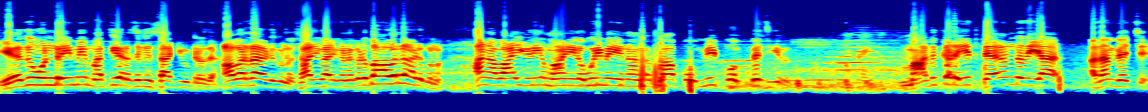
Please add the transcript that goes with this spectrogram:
எது ஒன்றையுமே மத்திய அரசுக்கு சாட்டி விட்டுறது. அவர் தான் எடுக்கணும் சாதிவாரி கணக்கெடுப்பு அவர் தான் எடுக்கணும். ஆனா வாய்களையும் மாநில உரிமையை நாங்கள் காப்போம் மீட்போம் பேசிக்கிறது மதுக்கடையை திறந்தது யார்? அதான் பேச்சு.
